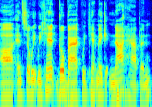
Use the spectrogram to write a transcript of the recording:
Uh, and so we, we can't go back. We can't make it not happen.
